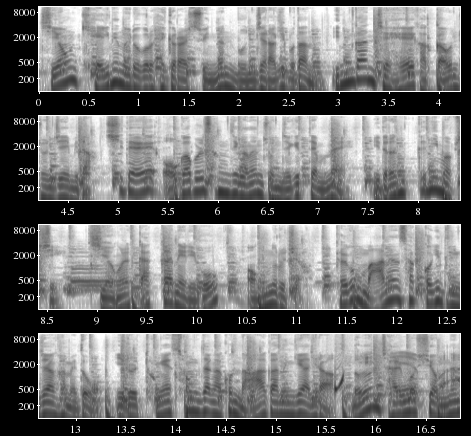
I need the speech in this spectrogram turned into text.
지영 개인의 노력으로 해결할 수 있는 문제라기보단 인간 재해에 가까운 존재입니다. 시대의 억압을 상징하는 존재이기 때문에 이들은 끊임없이 지영을 깎아내리고 억누르죠. 결국 많은 사건이 등장함에도 이를 통해 성장하고 나아가는 게 아니라 너는 잘못이 없는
